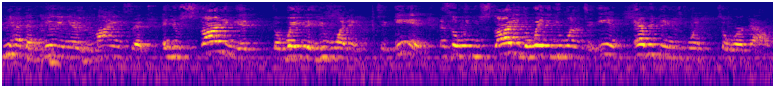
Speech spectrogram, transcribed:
you have that millionaire's mindset and you're starting it the way that you want it to end. And so when you start it the way that you want it to end, everything is going to work out.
